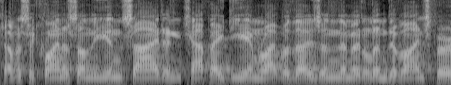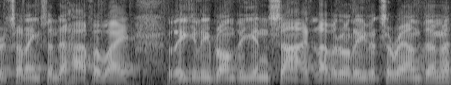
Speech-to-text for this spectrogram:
Thomas Aquinas on the inside and Carpe Diem right with those in the middle and Divine Spirits a length and a half away. Legally Blonde the inside. Love it or leave it's around them.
